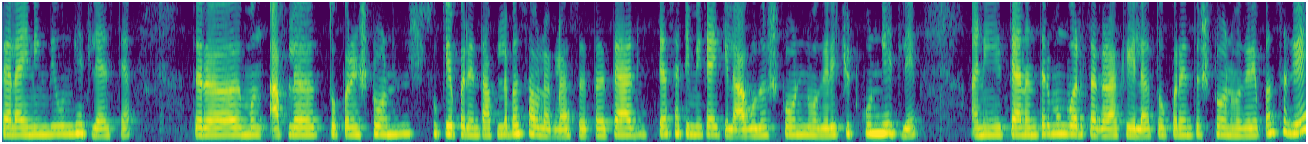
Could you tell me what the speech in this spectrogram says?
त्या लाईनिंग देऊन घेतल्या असत्या तर मग आपलं तोपर्यंत स्टोन सुकेपर्यंत आपलं बसावं लागलं असतं. तर त्या त्यासाठी मी काय केलं? अगोदर स्टोन वगैरे चिटकून घेतले आणि त्यानंतर मग वरचा गळा केला. तोपर्यंत स्टोन वगैरे पण सगळे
